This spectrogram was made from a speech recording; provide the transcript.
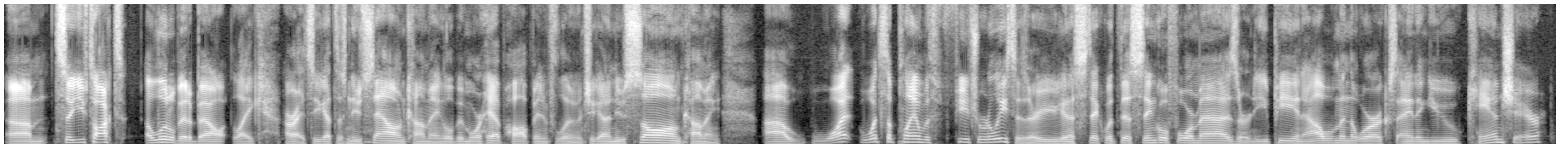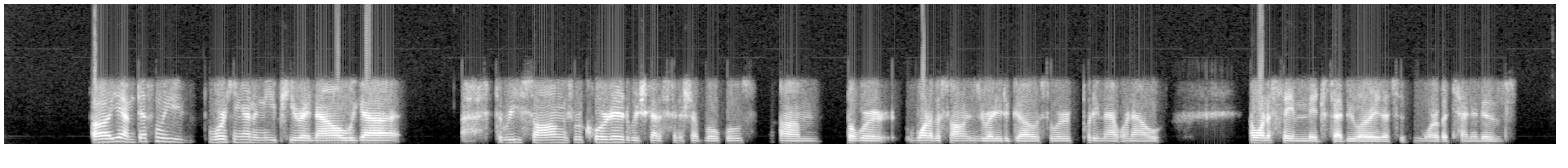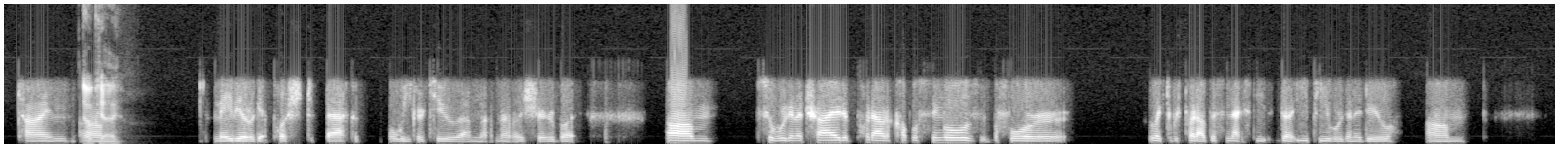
Um, so you've talked a little bit about like, all right, so you got this new sound coming, a little bit more hip hop influence. You got a new song coming. Uh, what what's the plan with future releases? Are you gonna stick with this single format? Is there an EP, an album in the works? Anything you can share? Uh, yeah, I'm definitely working on an EP right now. We got uh, three songs recorded. We just got to finish up vocals. Um, but we're one of the songs is ready to go, so we're putting that one out. I want to say mid February. That's more of a tentative time. Um, Okay. maybe it'll get pushed back a week or two. I'm not, I'm not really sure, but um, so we're gonna try to put out a couple singles before, like we put out this next e- the EP we're gonna do. Um,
